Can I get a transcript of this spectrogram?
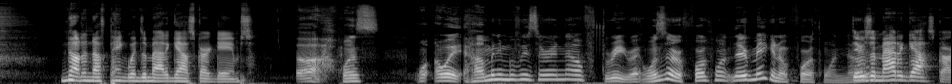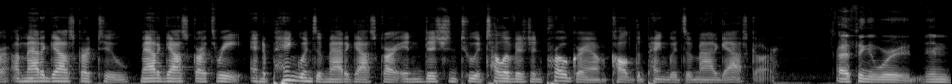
Not enough penguins in Madagascar games. Ugh, Wha- Oh wait, how many movies are in now? Three, right? Was there a fourth one? They're making a fourth one. No? There's a Madagascar, a Madagascar 2, Madagascar 3, and a Penguins of Madagascar in addition to a television program called The Penguins of Madagascar. I think we're in.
